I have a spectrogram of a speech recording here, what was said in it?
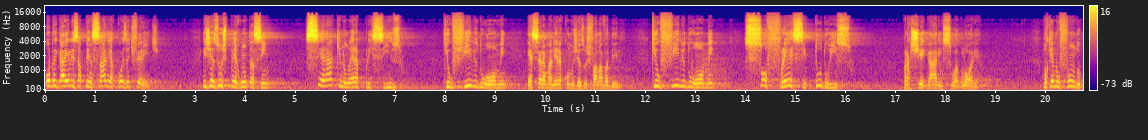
Obrigar eles a pensarem a coisa diferente. E Jesus pergunta assim: Será que não era preciso que o filho do homem, essa era a maneira como Jesus falava dele, que o filho do homem sofresse tudo isso para chegar em sua glória? Porque no fundo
